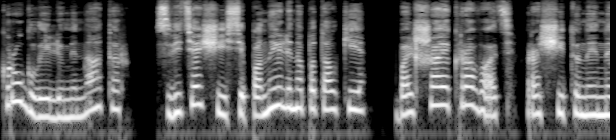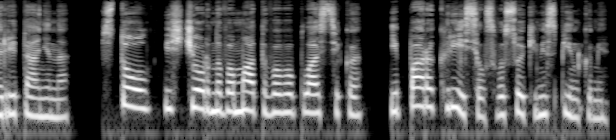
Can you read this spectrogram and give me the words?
Круглый иллюминатор, светящиеся панели на потолке, большая кровать, рассчитанная на ританина, стол из черного матового пластика и пара кресел с высокими спинками.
